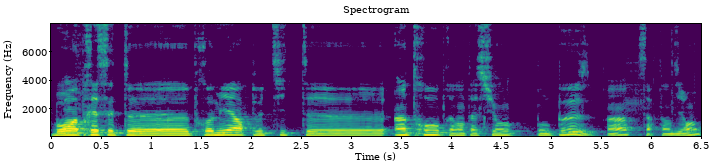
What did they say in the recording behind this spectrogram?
Bon, après cette euh, première petite euh, intro, présentation pompeuse, hein, certains diront,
